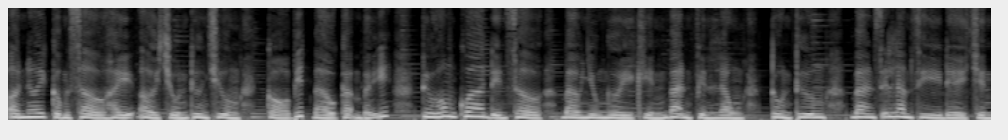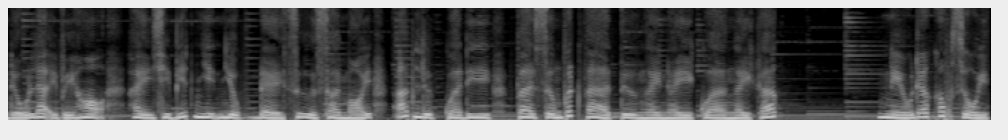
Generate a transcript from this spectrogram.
Ở nơi công sở hay ở chốn thương trường có biết bao cạm bẫy. Từ hôm qua đến giờ, bao nhiêu người khiến bạn phiền lòng, tổn thương, bạn sẽ làm gì để chiến đấu lại với họ hay chỉ biết nhịn nhục để sự soi mói, áp lực qua đi và sống vất vả từ ngày này qua ngày khác. Nếu đã khóc rồi,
